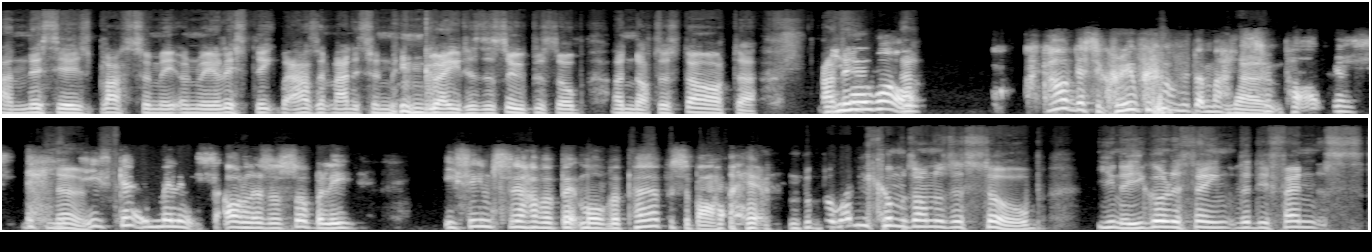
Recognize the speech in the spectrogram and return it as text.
and this is blasphemy, unrealistic, but hasn't Maddison been great as a super sub and not a starter? I you think, know what? Uh, I can't disagree with, the Maddison no. part because no. he's getting minutes on as a sub, and he he seems to have a bit more of a purpose about him. But, but when he comes on as a sub, you know, you got to think the defense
